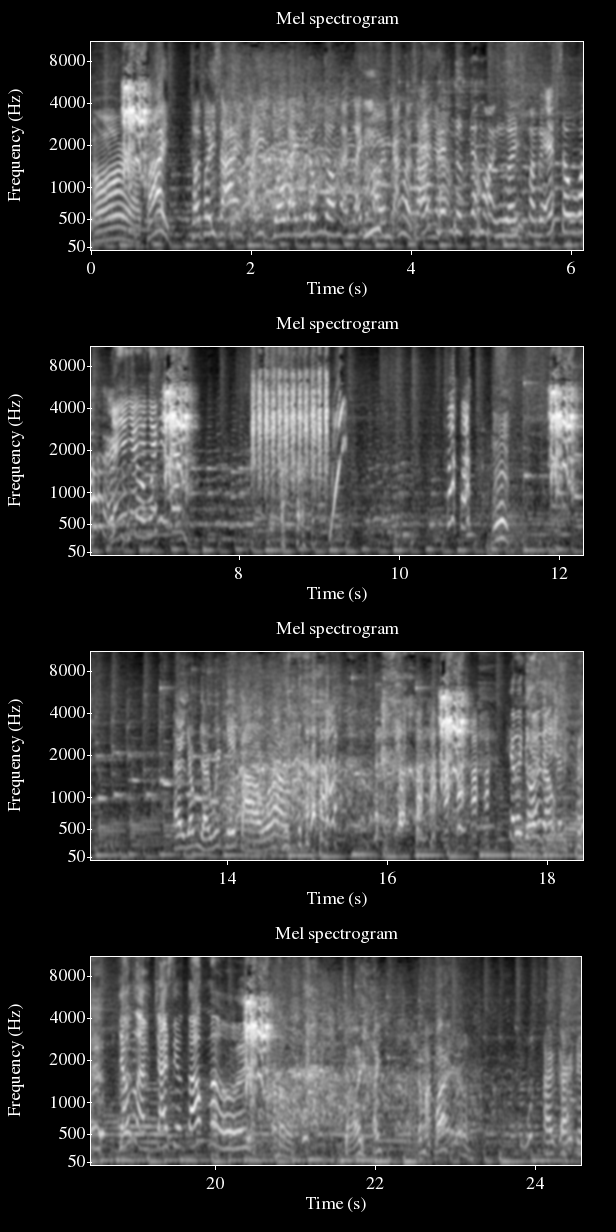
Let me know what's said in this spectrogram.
ờ sai thôi phi sai phải vô đây mới đúng chứ không em lấy cái màu em cắn là sai ép nha. hết ngực nha mọi người mọi người ép sâu quá ép nhanh nhanh sâu nhanh quá. nhanh nhanh Ê giống giải quyết giấy tờ quá. Cái đó gọi là giống làm trai siêu tóc má ơi trời ơi. Cái mặt quá. Hai cái đi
